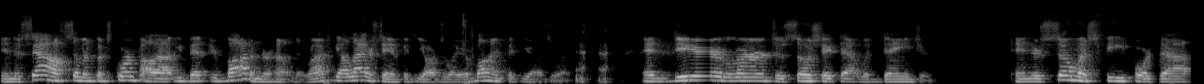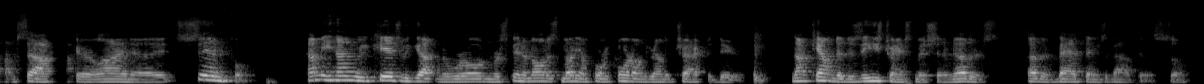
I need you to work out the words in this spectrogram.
In the south, someone puts corn pile out, you bet your bottom they're hunting it, right? You got a ladder stand 50 yards away or a blind 50 yards away. and deer learn to associate that with danger. And there's so much feed poured out in South Carolina, it's sinful. How many hungry kids we got in the world, and we're spending all this money on pouring corn on the ground to attract the deer, not counting the disease transmission and others other bad things about this. So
